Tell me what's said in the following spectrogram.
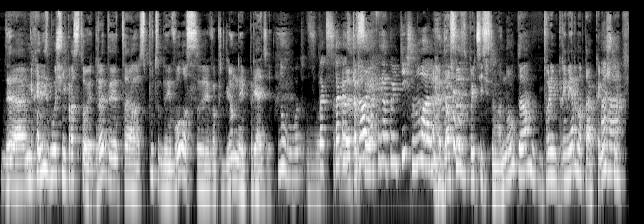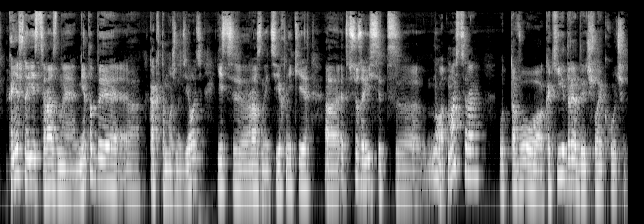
Да, механизм очень простой. Дреды — это спутанные волосы в определенные пряди. Ну вот. Вот. Так, так Это рассказала, всё- я хотела поэтично, ну ладно. Да что тут поэтичного? Ну да, при- примерно так. Конечно, Ага. конечно, есть разные методы, э, как это можно делать. Есть э, разные техники. Э, Это все зависит э, ну, от мастера, от того, какие дреды человек хочет.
